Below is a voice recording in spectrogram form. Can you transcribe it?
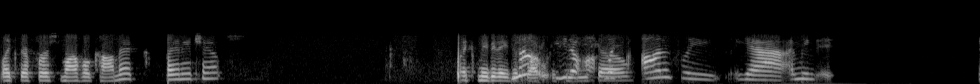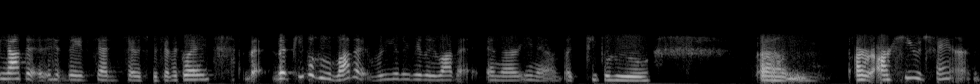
like their first Marvel comic by any chance? Like maybe they just no, saw it with the you TV know, show. like honestly, yeah. I mean, it, not that they've said so specifically, but the people who love it really, really love it, and they're you know like people who um are are huge fans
